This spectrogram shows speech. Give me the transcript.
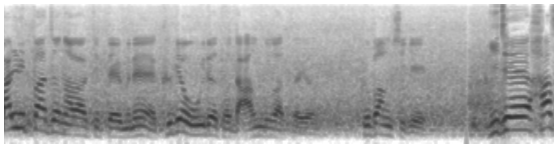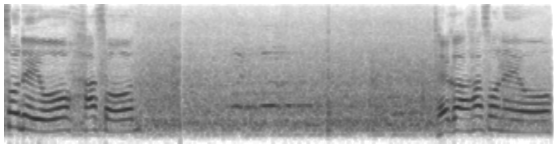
빨리 빠져나갔기 때문에 그게 오히려 더 나은 것 같아요. 그 방식이. 이제 하선해요, 하선. 배가 하선해요.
